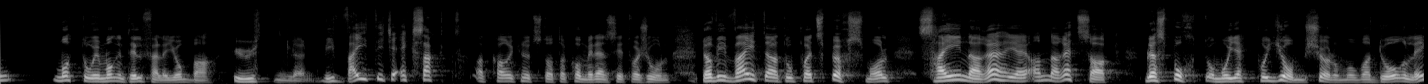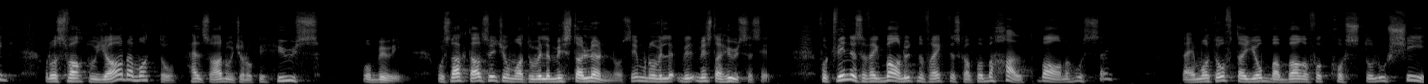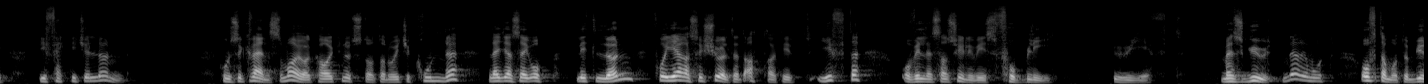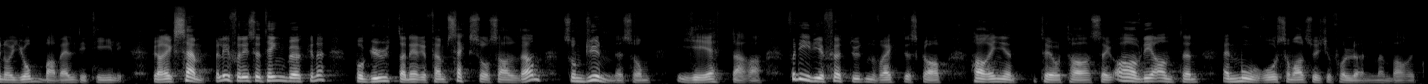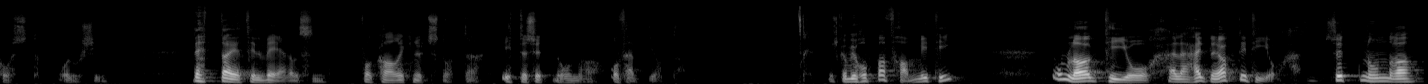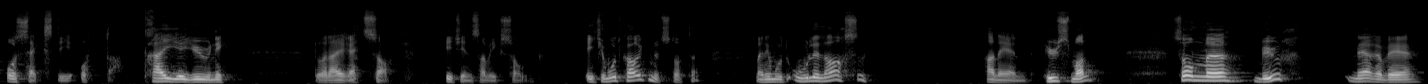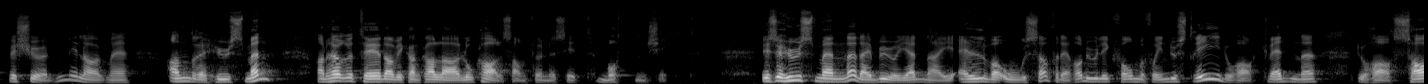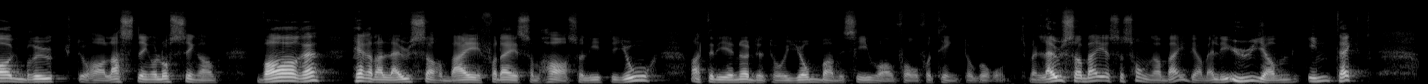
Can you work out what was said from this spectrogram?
måtte hun i mange tilfeller jobbe uten lønn. Vi vet ikke eksakt at Kari Knutsdotter kom i den situasjonen. Da vi vet, at hun på et spørsmål seinere i en annen rettssak ble spurt om hun gikk på jobb selv om hun var dårlig. Og Da svarte hun ja, det måtte hun. Helst hadde hun ikke noe hus å bo i. Hun snakket altså ikke om at hun ville miste lønna si, men hun ville miste huset sitt. For kvinner som fikk barn utenfor ekteskap og beholdt barnet hos seg, de måtte ofte jobbe bare for kost og losji. De fikk ikke lønn. Konsekvensen var jo at Kari Knutsdotter ikke kunne legge seg opp litt lønn for å gjøre seg sjøl til et attraktivt gifte, og ville sannsynligvis forbli ugift. Mens gutten derimot ofte måtte begynne å jobbe veldig tidlig. Vi har eksempel fra disse tingbøkene på gutter nede i 5-6-årsalderen som begynner som gjetere. Fordi de er født utenfor ekteskap, har ingen til å ta seg av de annet enn en moro som altså ikke får lønn, men bare kost og losji. Dette er tilværelsen for Kari Knutsdotter etter 1758. Så skal vi hoppe fram i tid. Om lag ti år, eller helt nøyaktig ti år. 1768. 3. juni. Da er det ei rettssak i Kinsarvik sogn. Ikke mot Kari Knutsdotter, men imot Ole Larsen. Han er en husmann som uh, bor nede ved, ved Skjøden i lag med andre husmenn. Han hører til det vi kan kalle lokalsamfunnet sitt bunnssjikt. Disse husmennene de bor gjerne i elva Osa, for der har du ulike former for industri. Du har kvedne, du har sagbruk, du har lasting og lossing av vare. Her er det løsarbeid for de som har så lite jord at de er nødt til å jobbe ved siden av for å få ting til å gå rundt. Men løsarbeid og sesongarbeid. De har veldig ujevn inntekt.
